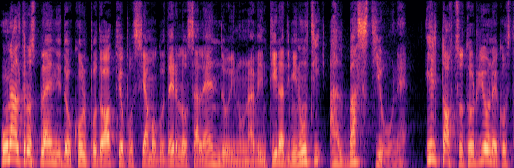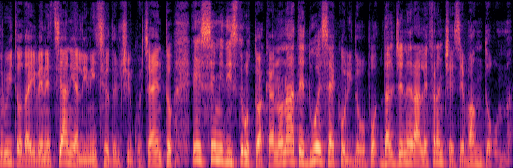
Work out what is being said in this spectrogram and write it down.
Un altro splendido colpo d'occhio possiamo goderlo salendo in una ventina di minuti al Bastione. Il tozzo torrione costruito dai veneziani all'inizio del Cinquecento e semidistrutto a cannonate due secoli dopo dal generale francese Vendôme.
